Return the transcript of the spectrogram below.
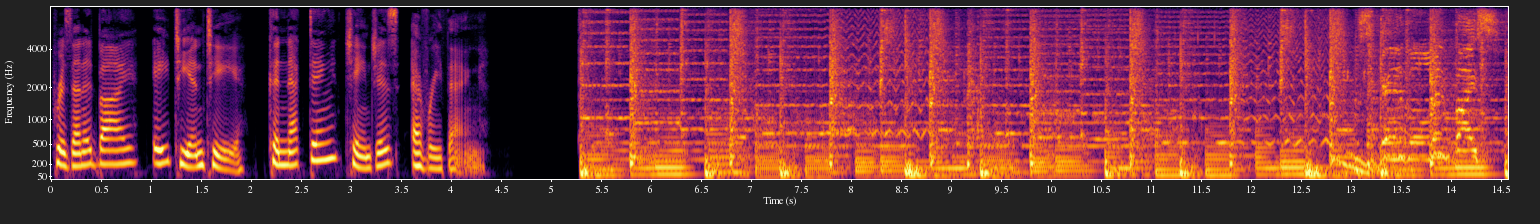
Presented by AT&T. Connecting changes everything. Scandal and vice,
